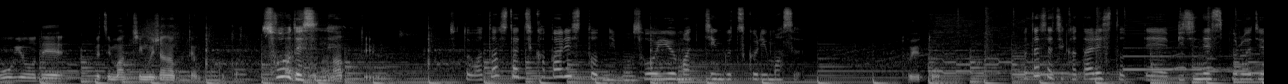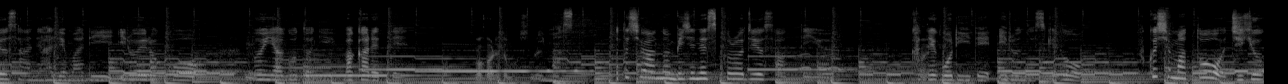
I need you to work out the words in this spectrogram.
応用で別にマッチングじゃなくてもそうですね。ちょっと私たちカタリストにもそういうマッチング作ります。というと？私たちカタリストってビジネスプロデューサーに始まりいろいろこう分野ごとに分かれて分かれてますね。います。私はあのビジネスプロデューサーっていうカテゴリーでいるんですけど、福島と事業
